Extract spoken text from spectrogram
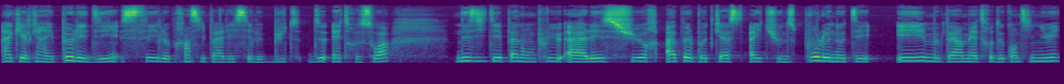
à quelqu'un et peut l'aider. C'est le principal et c'est le but de être soi. N'hésitez pas non plus à aller sur Apple Podcast, iTunes pour le noter et me permettre de continuer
